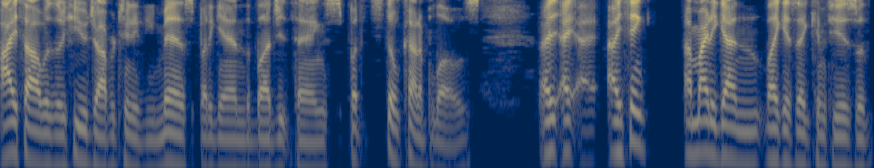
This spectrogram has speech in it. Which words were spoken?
I thought was a huge opportunity missed, but again, the budget things, but it still kind of blows. I, I, I- I think I might have gotten, like I said, confused with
